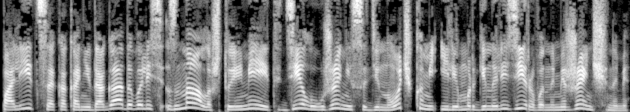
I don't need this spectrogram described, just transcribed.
Полиция, как они догадывались, знала, что имеет дело уже не с одиночками или маргинализированными женщинами,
